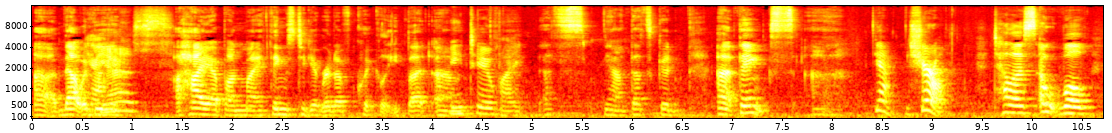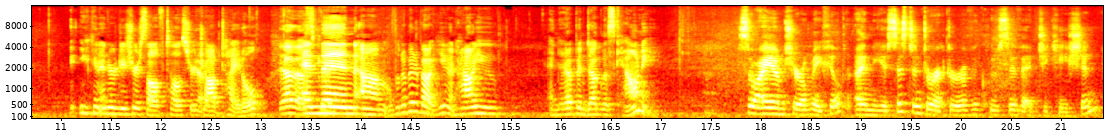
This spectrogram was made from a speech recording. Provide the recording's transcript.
Uh, that would be Yes. a high up on my things to get rid of quickly. But um, Me too. Right. That's yeah, that's good. Uh, thanks. Uh, Yeah, Cheryl, tell us. Oh, well, you can introduce yourself. Tell us your Yeah. job title. Yeah, that's and good. then um, a little bit about you and how you ended up in Douglas County. So I am Cheryl Mayfield. I'm the Assistant Director of Inclusive Education.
